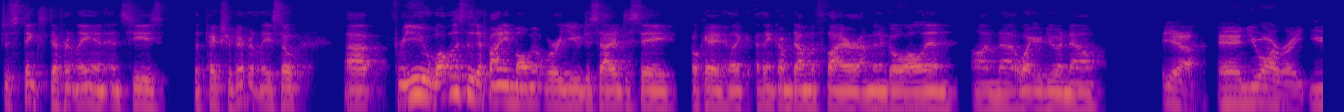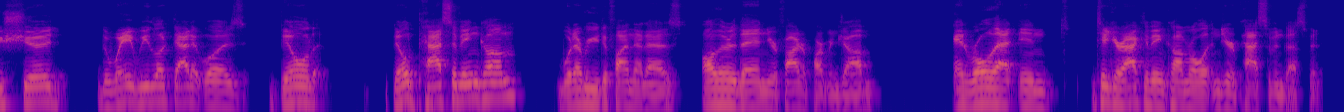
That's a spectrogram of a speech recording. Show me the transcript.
just thinks differently and, and sees the picture differently. So uh, for you, what was the defining moment where you decided to say, okay, like I think I'm done with fire. I'm going to go all in on uh, what you're doing now? Yeah. And you are right. You should, the way we looked at it was build, build passive income, whatever you define that as, other than your fire department job and roll that in take your active income, roll it into your passive investment,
